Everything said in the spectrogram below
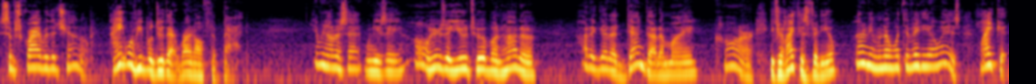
Subscribe to the channel. I hate when people do that right off the bat. You ever notice that when you say, "Oh, here's a YouTube on how to how to get a dent out of my car." If you like this video, I don't even know what the video is. Like it.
